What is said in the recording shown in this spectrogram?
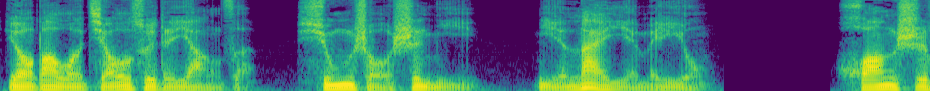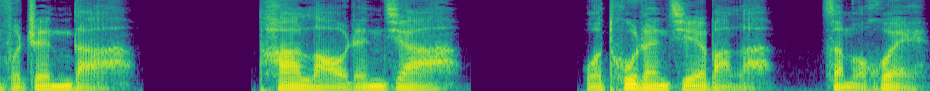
要把我嚼碎的样子，凶手是你，你赖也没用。黄师傅真的，他老人家，我突然结巴了：“怎么会？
